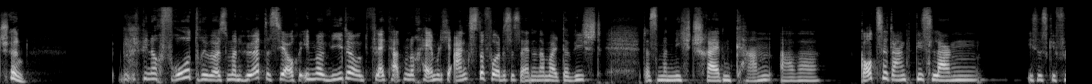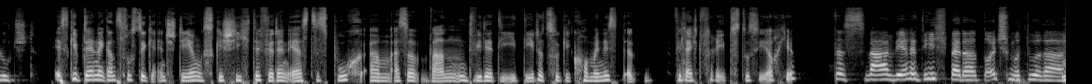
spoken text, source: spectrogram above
Schön. Ich bin auch froh drüber. Also man hört das ja auch immer wieder und vielleicht hat man noch heimlich Angst davor, dass es einen einmal erwischt, dass man nicht schreiben kann. Aber Gott sei Dank bislang ist es geflutscht. Es gibt eine ganz lustige Entstehungsgeschichte für dein erstes Buch. Ähm, also wann und wie dir die Idee dazu gekommen ist. Äh, vielleicht verrätst du sie auch hier? Das war, während ich bei der Deutschmatura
